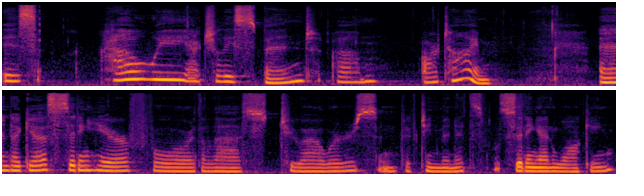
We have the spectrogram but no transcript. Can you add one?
is how we actually spend um, our time. And I guess sitting here for the last two hours and 15 minutes, sitting and walking,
